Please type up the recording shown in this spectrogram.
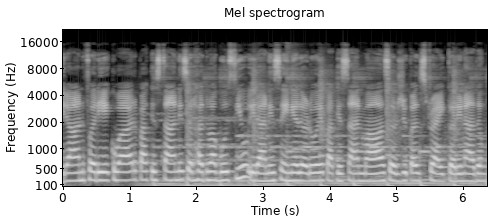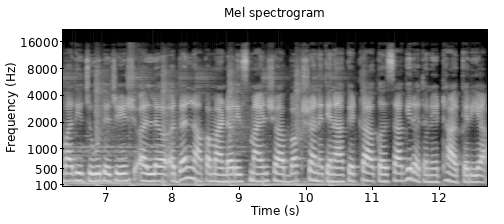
ઈરાન ફરી એકવાર પાકિસ્તાનની સરહદમાં ઘૂસ્યું. ઈરાની સૈન્ય દળોએ પાકિસ્તાનમાં સર્જિકલ સ્ટ્રાઇક કરીને આતંકવાદી જૂથ જેશ અલ અદલના કમાન્ડર ઇસ્માઇલ શાહ બક્ષ અને તેના કેટલાક સાગીરતોને ઠાર કર્યા.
